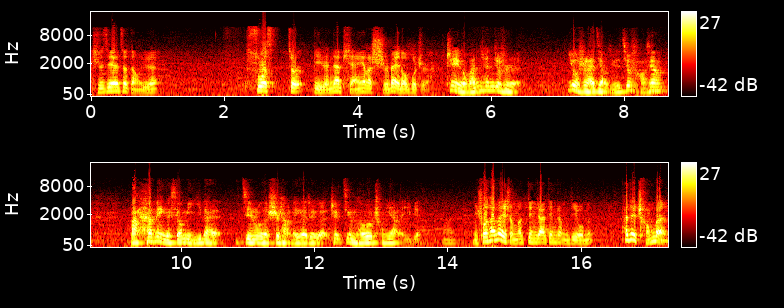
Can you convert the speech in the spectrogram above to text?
直接就等于缩，就是比人家便宜了十倍都不止。这个完全就是又是来搅局，就好像把他那个小米一代进入的市场这个这个这镜头又重演了一遍。嗯，你说它为什么定价定这么低？我们它这成本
